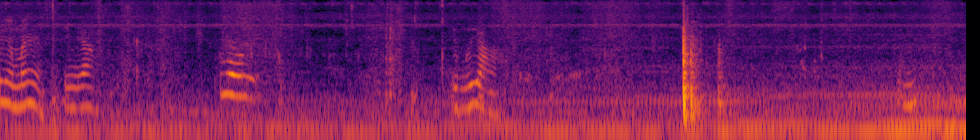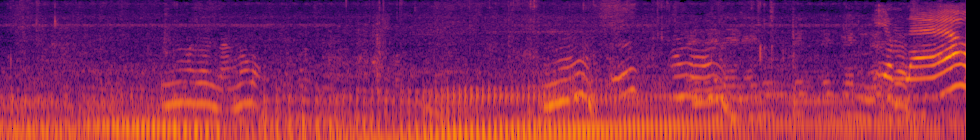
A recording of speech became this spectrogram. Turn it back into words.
คือยังไม่กินยังหนึ่งอิ่มหรือยังอะอืมอืมมาเลยหนังน้องลงอืมอร่อยในในดูเล็กเล็กเล็กเอี่ยมแล้ว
